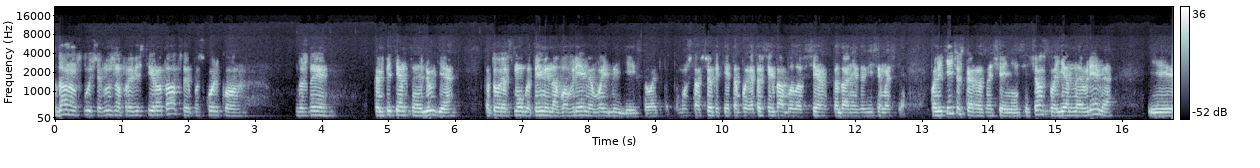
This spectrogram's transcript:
в данном случае нужно провести ротацию, поскольку нужны компетентные люди, которые смогут именно во время войны действовать, потому что все-таки это, это всегда было все тогда независимости политическое назначение, сейчас военное время, и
